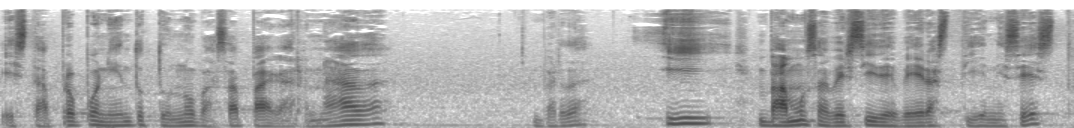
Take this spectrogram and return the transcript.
está proponiendo, tú no vas a pagar nada, ¿verdad? Y vamos a ver si de veras tienes esto.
